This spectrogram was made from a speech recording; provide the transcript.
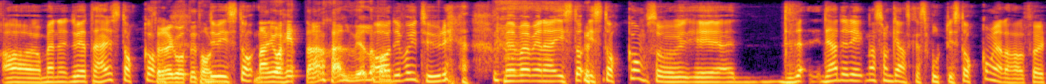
Ja, men du vet det här är Stockholm. Så det har gått ett tag. Du är i Sto- Men jag hittade den själv i alla Ja, fall. det var ju tur det. Men vad jag menar, i, Sto- i Stockholm så eh, det, det hade räknats som ganska sport i Stockholm i alla fall. För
